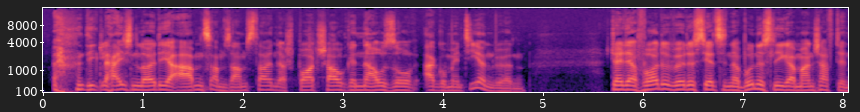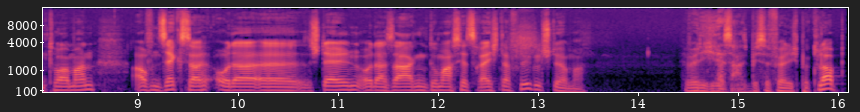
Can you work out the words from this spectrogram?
die gleichen Leute ja abends am Samstag in der Sportschau genauso argumentieren würden. Stell dir vor, du würdest jetzt in der Bundesligamannschaft den Tormann auf einen Sechser oder äh, stellen oder sagen, du machst jetzt rechter Flügelstürmer. Da würde ich das sagen, bist du völlig bekloppt.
